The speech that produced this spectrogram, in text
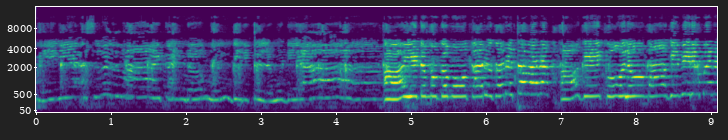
നേരിയ അസുഖമായി കണ്ടോ മുന്തിരി കൊല്ലമുടിയാ. ആയിട മുഖമോ കരുകരുത്തവന ആകെ കോലോമാകെ വിരുമന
